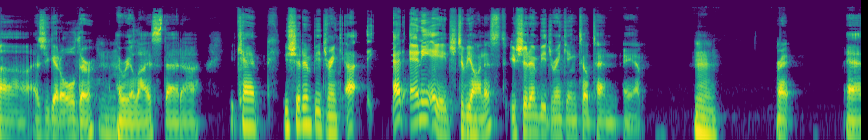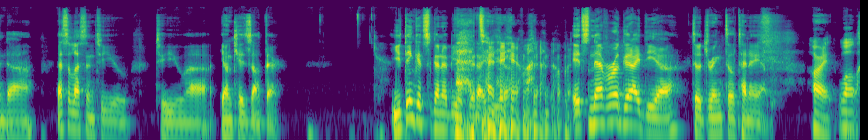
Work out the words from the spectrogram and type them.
uh, as you get older, Mhm. I realize that uh, you can't, you shouldn't be drinking uh, at any age. To be honest, you shouldn't be drinking till ten a.m. Mm. right? And uh, that's a lesson to you, to you uh, young kids out there. You think it's gonna be a good 10 idea? a.m. I don't know. It's never a good idea to drink till ten a.m. All right. Well,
